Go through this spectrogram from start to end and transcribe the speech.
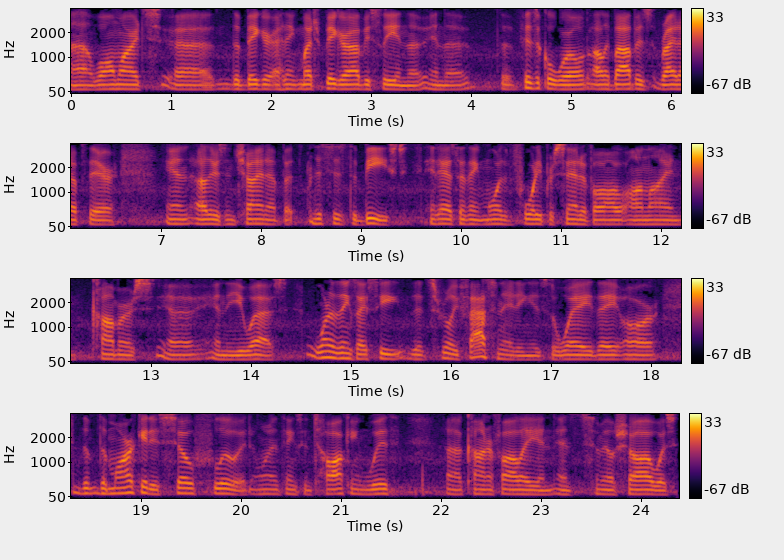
Uh, Walmart's uh, the bigger, I think, much bigger, obviously in the in the the physical world. Alibaba's right up there, and others in China. But this is the beast. It has, I think, more than 40% of all online commerce uh, in the U.S. One of the things I see that's really fascinating is the way they are. The, the market is so fluid. One of the things in talking with uh, Connor Foley and, and Semil Shah was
